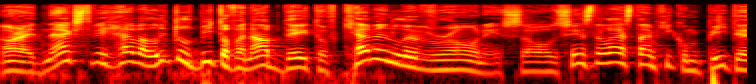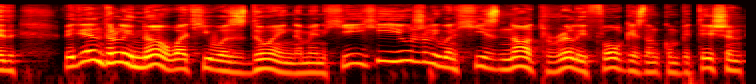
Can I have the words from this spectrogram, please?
Alright, next we have a little bit of an update of Kevin Levrone. So, since the last time he competed, we didn't really know what he was doing. I mean, he, he usually, when he's not really focused on competition,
